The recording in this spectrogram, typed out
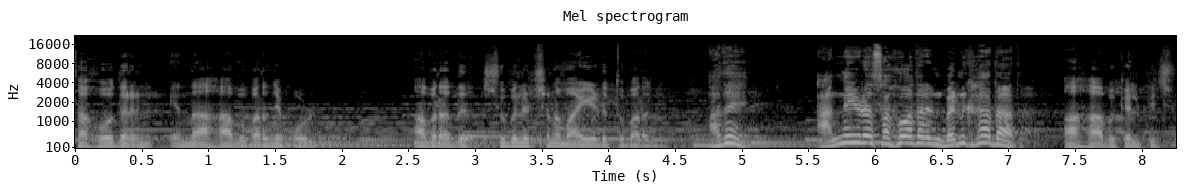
സഹോദരൻ എന്ന് അഹാബ് പറഞ്ഞപ്പോൾ അവർ അത് ശുഭലക്ഷണമായി എടുത്തു പറഞ്ഞു. അതെ അങ്ങയുടെ സഹോദരൻ ബൻഹദാദ്. അഹാബ് കൽപ്പിച്ചു.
